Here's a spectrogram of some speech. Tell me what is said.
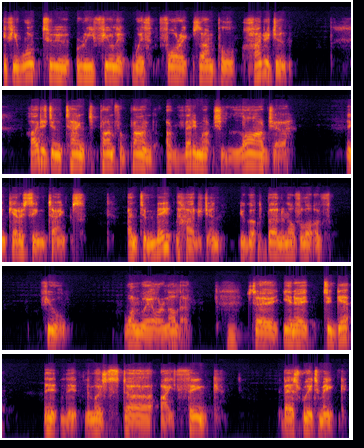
If you want to refuel it with, for example, hydrogen, hydrogen tanks, pound for pound, are very much larger than kerosene tanks. And to make the hydrogen, you've got to burn an awful lot of fuel one way or another. Mm. So, you know, to get the, the, the most, uh, I think, the best way to make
